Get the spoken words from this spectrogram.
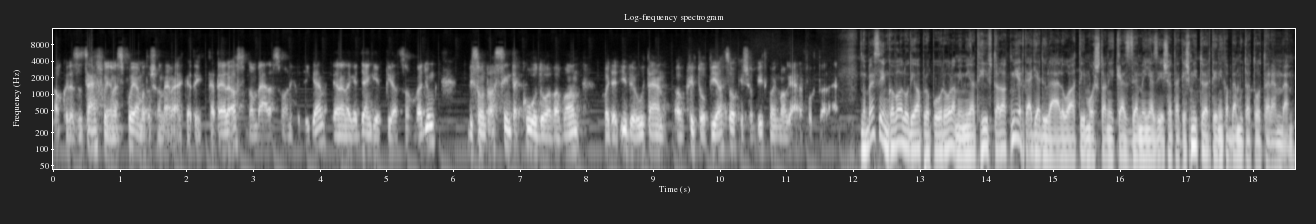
akkor ez az árfolyam ez folyamatosan emelkedik. Tehát erre azt tudom válaszolni, hogy igen, jelenleg egy gyengébb piacon vagyunk, viszont az szinte kódolva van, hogy egy idő után a kriptópiacok és a bitcoin magára fog találni. Na beszéljünk a valódi apropóról, ami miatt hívtalak. Miért egyedülálló a ti mostani kezdeményezésetek, és mi történik a bemutatóteremben?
